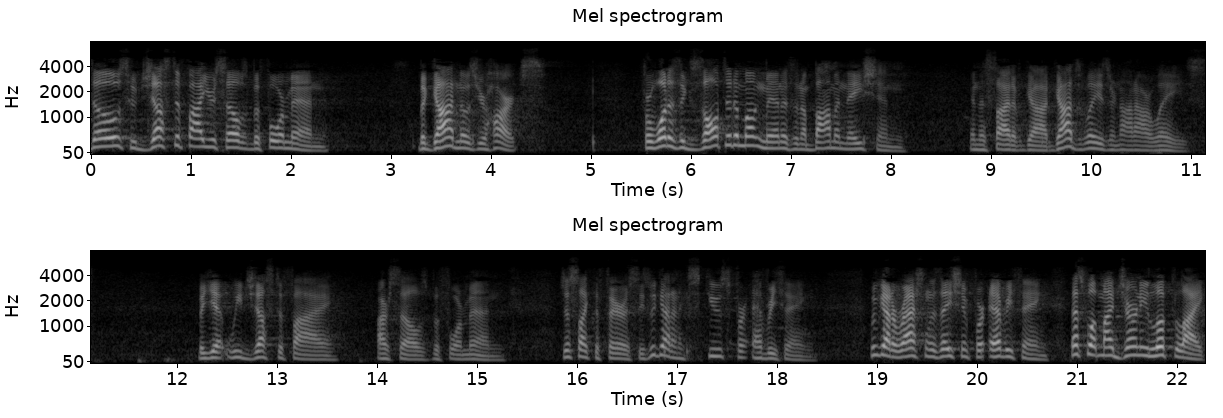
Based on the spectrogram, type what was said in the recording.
those who justify yourselves before men, but God knows your hearts. For what is exalted among men is an abomination in the sight of God. God's ways are not our ways. But yet we justify ourselves before men. Just like the Pharisees. We've got an excuse for everything. We've got a rationalization for everything. That's what my journey looked like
